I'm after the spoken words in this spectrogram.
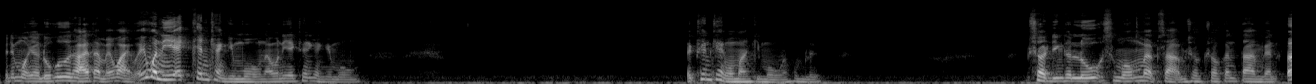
ไม่ได้หมดอยากดูคู่สุดท้ายแต่ไม่ไหวเอ้ยวันนี้เอ็กเทนแข่งกี่โมงนะ วันนี้เอ็กเทนแข่งกี่โมง เอ็กเทนแข่งประมาณกี่โมงนะผมลืม ช็อตยิงทะลุ สมองแบบสามช็อตช็อตกันตามกัน เอ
